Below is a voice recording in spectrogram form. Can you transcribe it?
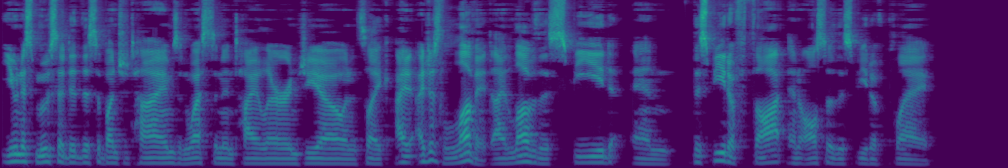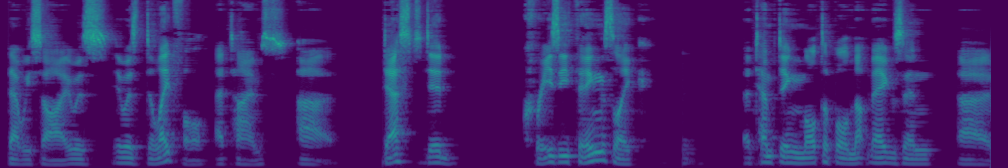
Yunus Musah did this a bunch of times, and Weston and Tyler and Gio, and it's like I, I just love it. I love the speed and the speed of thought and also the speed of play that we saw. It was it was delightful at times. Uh, Dest did crazy things like attempting multiple nutmegs and uh,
